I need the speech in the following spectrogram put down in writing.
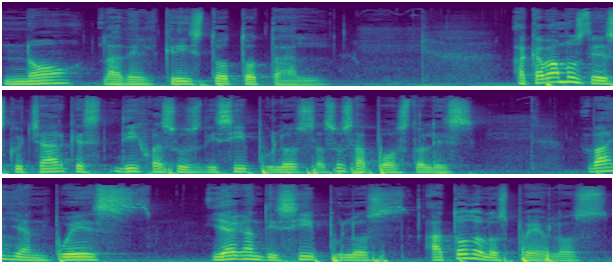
no la del Cristo total. Acabamos de escuchar que dijo a sus discípulos, a sus apóstoles, Vayan pues y hagan discípulos a todos los pueblos.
